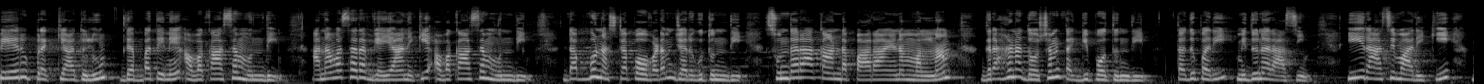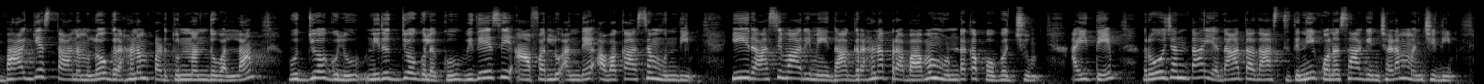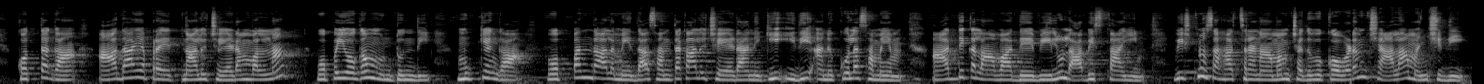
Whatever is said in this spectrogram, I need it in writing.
పేరు ప్రఖ్యాతులు దెబ్బతినే అవకాశం ఉంది. అనవసర వ్యయానికి అవకాశం ఉంది. డబ్బు నష్టపోవడం జరుగుతుంది. సుందరాకాండ పారాయణం వలన గ్రహణ దోషం తగ్గిపోతుంది. తదుపరి మిథున రాశి. ఈ రాశి వారికి భాగ్యస్థానంలో గ్రహణం పడుతున్నందువల్ల ఉద్యోగులు నిరుద్యోగులకు విదేశీ ఆఫర్లు అందే అవకాశం ఉంది. ఈ రాశి వారి మీద గ్రహణ ప్రభావం ఉండకపోవచ్చు. అయితే రోజంతా యథాతథా స్థితిని కొనసాగించడం మంచిది. కొత్తగా ఆదాయ ప్రయత్నాలు చేయడం వలన ఉపయోగం ఉంటుంది. ముఖ్యంగా ఒప్పందాల మీద సంతకాలు చేయడానికి ఇది అనుకూల సమయం. ఆర్థిక లావాదేవీలు లాభిస్తాయి. విష్ణు సహస్రనామం చదువుకోవడం చాలా మంచిది.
